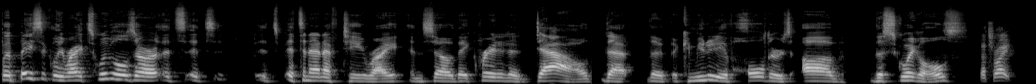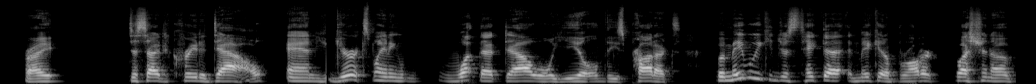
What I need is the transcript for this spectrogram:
but basically, right? Squiggles are it's it's it's it's an NFT, right? And so they created a DAO that the the community of holders of the squiggles. That's right. Right. Decided to create a DAO, and you're explaining what that DAO will yield these products. But maybe we can just take that and make it a broader question of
